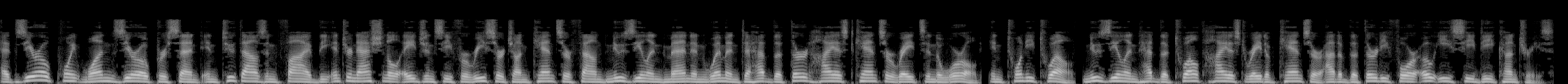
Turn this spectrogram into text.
At 0.10% in 2005 the International Agency for Research on Cancer found New Zealand men and women to have the third highest cancer rates in the world. In 2012 New Zealand had the 12th highest rate of cancer out of the 34 OECD countries.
